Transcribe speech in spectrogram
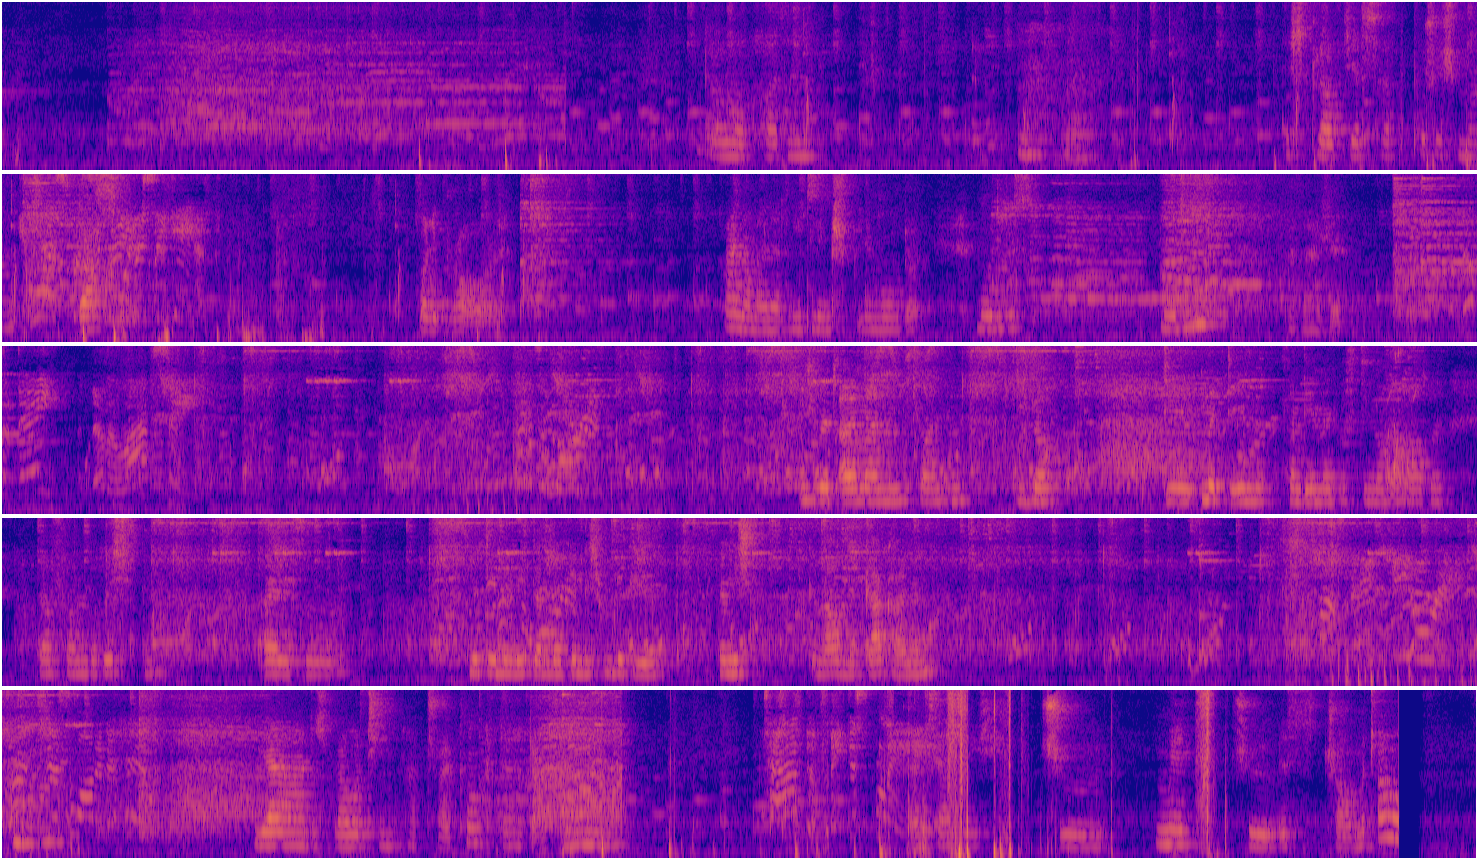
Jetzt pushe ich mal das Volleyball. Einer meiner Lieblingsspielmode. Modis. Modi. Warning. Ich würde all meinen Freunden, die noch, die, mit denen, von denen ich die Nummer habe, davon berichten. Also, mit denen ich dann noch in die Schule gehe. Nämlich genau mit gar keinen. Ja, das blaue Team hat zwei Punkte. Make a Dann sage ich Tschö mit Tschö ist Ciao mit Au.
